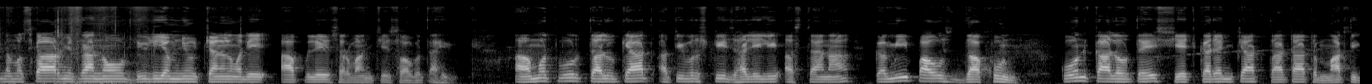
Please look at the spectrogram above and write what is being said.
नमस्कार मित्रांनो डी डी एम न्यूज चॅनलमध्ये आपले सर्वांचे स्वागत आहे. अहमदपूर तालुक्यात अतिवृष्टी झालेली असताना कमी पाऊस दाखवून कोण कालवतंय शेतकऱ्यांच्या ताटात माती?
